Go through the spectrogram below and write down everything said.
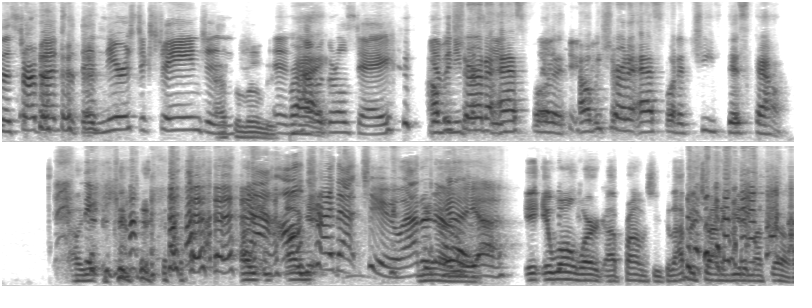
the Starbucks at the nearest exchange and, Absolutely. and right. have a girls' day. I'll be sure to ask for the, I'll be sure to ask for the chief discount. Oh, yeah. oh, I'll yeah. try oh, that too. I don't yeah, know. Yeah, yeah. It, it, won't work. I promise you, because I've been trying to get it myself.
